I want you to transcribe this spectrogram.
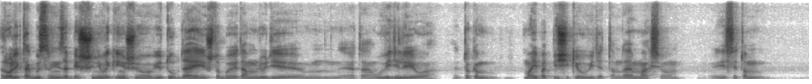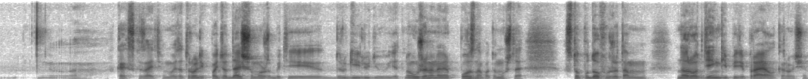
ролик так быстро не запишешь не выкинешь его в YouTube, да, и чтобы там люди это увидели его, только мои подписчики увидят там, да, максимум, если там, как сказать, этот ролик пойдет дальше, может быть и другие люди увидят, но уже, наверное, поздно, потому что сто пудов уже там народ деньги переправил, короче.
